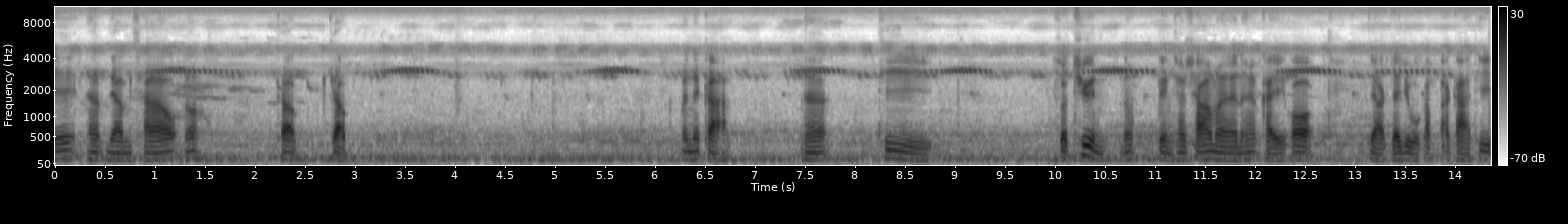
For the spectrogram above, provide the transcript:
ฟ์นะครับยามเช้าเนาะกับกับบรรยากาศนะฮะที่สดชื่นเนาะตื่นเช้าๆมานะครับใครก็อยากจะอยู่กับอากาศที่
